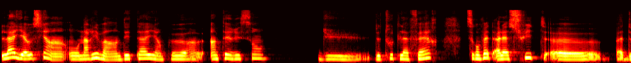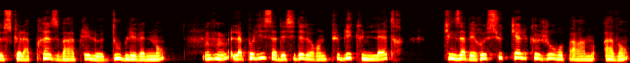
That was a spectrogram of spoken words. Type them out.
là, il y a aussi un, on arrive à un détail un peu euh, intéressant du, de toute l'affaire. C'est qu'en fait, à la suite euh, bah, de ce que la presse va appeler le double événement, Mhm. la police a décidé de rendre publique une lettre qu'ils avaient reçue quelques jours auparavant.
